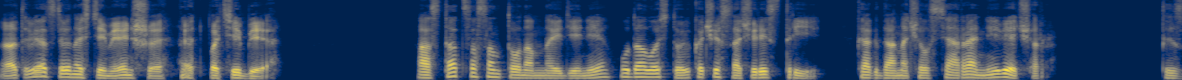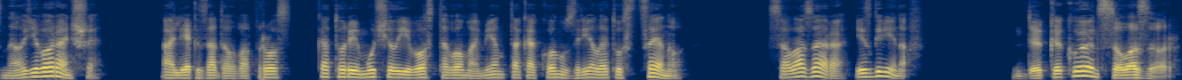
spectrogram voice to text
«Ответственности меньше, это по тебе». Остаться с Антоном наедине удалось только часа через три, когда начался ранний вечер. «Ты знал его раньше?» Олег задал вопрос, который мучил его с того момента, как он узрел эту сцену. «Салазара из Гвинов». «Да какой он Салазар?»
